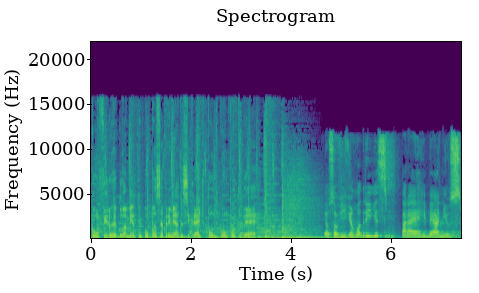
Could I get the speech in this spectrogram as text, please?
Confira o regulamento em poupancapremiadasicredi.com.br. Eu sou Vivian Rodrigues para a RBA News.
